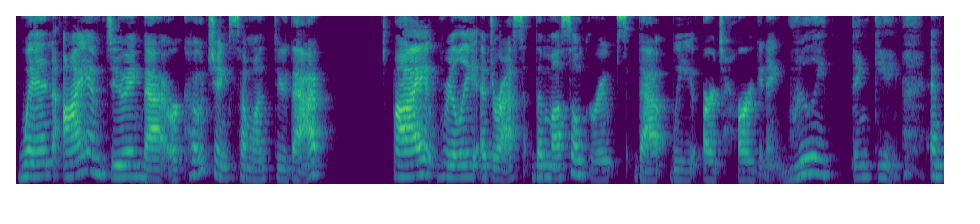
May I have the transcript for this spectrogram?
When I am doing that or coaching someone through that, I really address the muscle groups that we are targeting, really thinking and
